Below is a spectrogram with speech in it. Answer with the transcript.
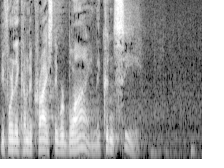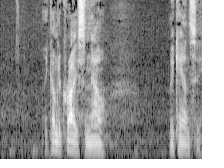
before they come to Christ, they were blind, they couldn't see. They come to Christ and now they can see.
